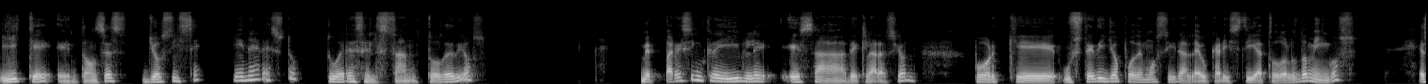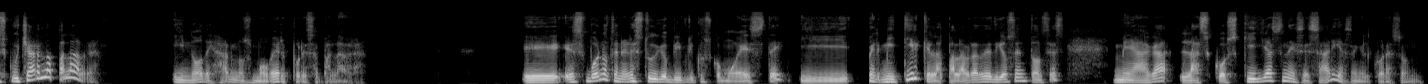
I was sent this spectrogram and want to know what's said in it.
y que entonces yo sí sé quién eres tú tú eres el santo de Dios. Me parece increíble esa declaración porque usted y yo podemos ir a la Eucaristía todos los domingos, escuchar la palabra y no dejarnos mover por esa palabra. Eh, es bueno tener estudios bíblicos como este y permitir que la palabra de Dios entonces me haga las cosquillas necesarias en el corazón.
